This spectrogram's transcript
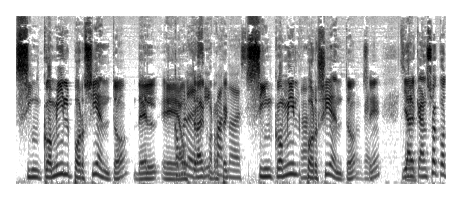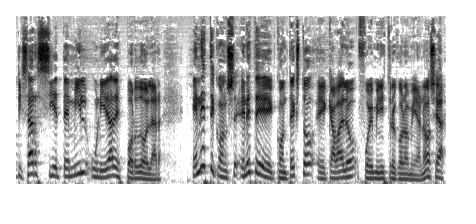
5000% del eh, ¿Cómo lo austral decís con respecto. decís? 5000%, Ah, ok. ¿sí? Y Sí. alcanzó a cotizar 7000 unidades por dólar. En este, en este contexto, eh, Cavallo fue ministro de Economía, ¿no? O sea,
